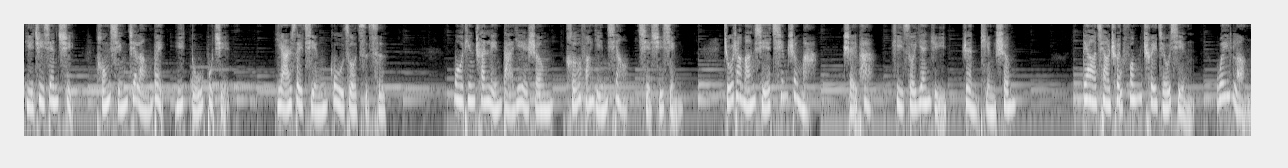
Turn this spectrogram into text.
雨具先去，同行皆狼狈，余独不觉。已而遂晴，故作此词。莫听穿林打叶声，何妨吟啸且徐行。竹杖芒鞋轻胜马，谁怕？一蓑烟雨任平生。料峭春风吹酒醒，微冷。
